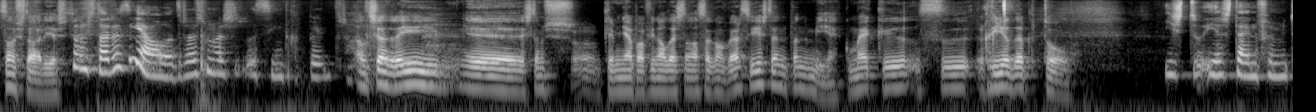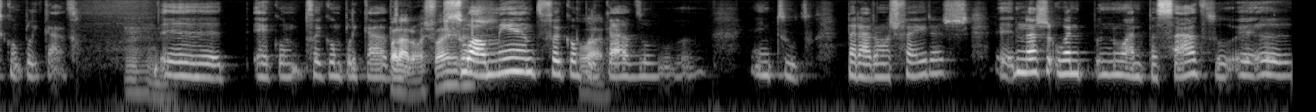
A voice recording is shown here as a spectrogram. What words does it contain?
São histórias. São histórias, e há outras, mas assim, de repente... Alexandre, aí eh, estamos a caminhar para o final desta nossa conversa e este ano de pandemia, como é que se readaptou? Isto, este ano foi muito complicado. Eh, é, foi complicado. Uhum. Pararam as feiras? Pessoalmente, foi complicado eh, em tudo. Pararam as feiras. Eh, nós, o ano- no ano passado, eh,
